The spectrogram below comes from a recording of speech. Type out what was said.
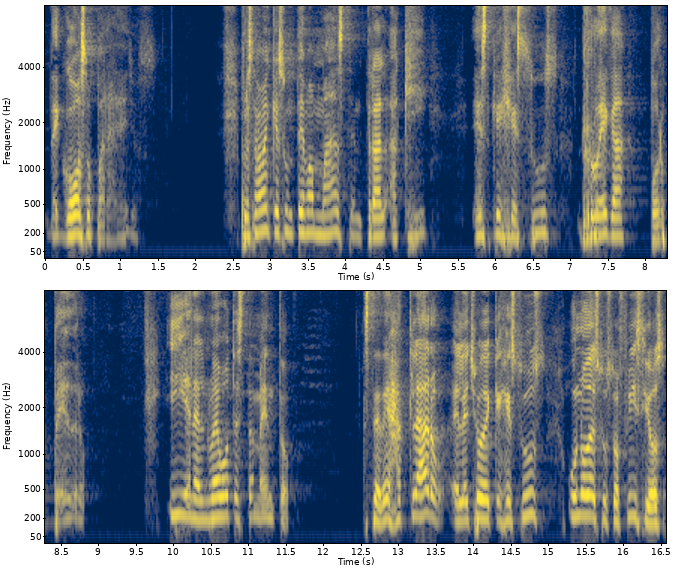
de gozo para ellos. Pero saben que es un tema más central aquí, es que Jesús ruega por Pedro. Y en el Nuevo Testamento se deja claro el hecho de que Jesús uno de sus oficios,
